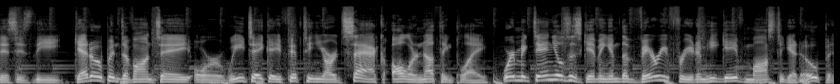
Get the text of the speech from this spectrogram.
This is the get open Davante or we take a 15 yard sack all or nothing play, where McDaniels is giving him the very freedom he gave Moss to get open.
